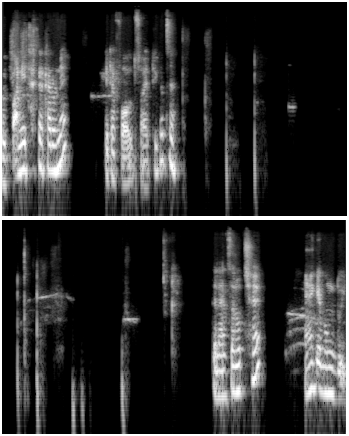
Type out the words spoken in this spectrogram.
ওই পানি থাকার কারণে এটা ফলস হয়, ঠিক আছে? তাহলে অ্যান্সার হচ্ছে এক এবং দুই।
